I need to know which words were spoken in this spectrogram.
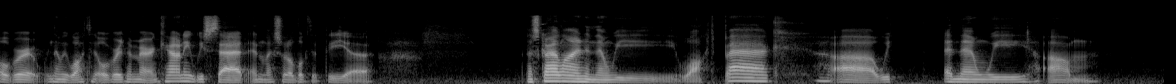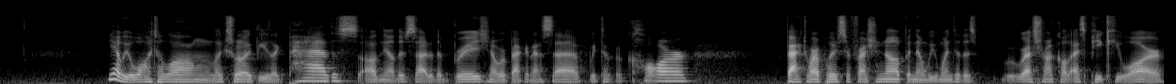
over it. And then we walked over to Marin County. We sat and like sort of looked at the uh, the skyline, and then we walked back. Uh, we and then we um, yeah, we walked along like sort of like these like paths on the other side of the bridge. Now we're back in SF. We took a car back to our place to freshen up, and then we went to this restaurant called SPQR,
